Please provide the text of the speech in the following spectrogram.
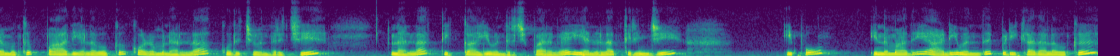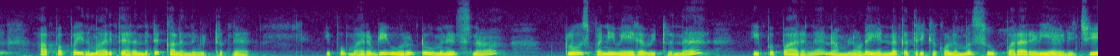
நமக்கு பாதி அளவுக்கு குழம்பு நல்லா கொதிச்சு வந்துருச்சு. நல்லா திக்காகி வந்துருச்சு பாருங்கள் எண்ணெய்லாம் திரிஞ்சு. இப்போது இந்த மாதிரி அடி வந்து பிடிக்காத அளவுக்கு அப்பப்போ இது மாதிரி திறந்துட்டு கலந்து விட்டுருங்க. இப்போ மறுபடியும் ஒரு டூ மினிட்ஸ் நான் க்ளோஸ் பண்ணி வேக விட்டுருந்தேன். இப்போ பாருங்கள் நம்மளோட எண்ணெய் கத்திரிக்காய் குழம்பு சூப்பராக ரெடி ஆகிடுச்சி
